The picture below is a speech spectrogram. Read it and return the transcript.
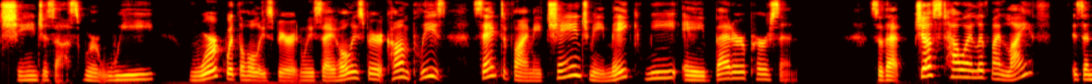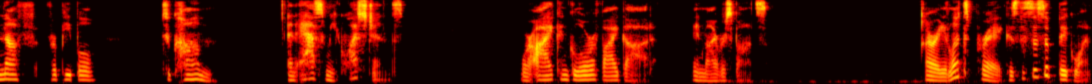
changes us, where we work with the Holy Spirit and we say, Holy Spirit, come, please sanctify me, change me, make me a better person. So that just how I live my life is enough for people to come and ask me questions where I can glorify God in my response. Alrighty, let's pray because this is a big one.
